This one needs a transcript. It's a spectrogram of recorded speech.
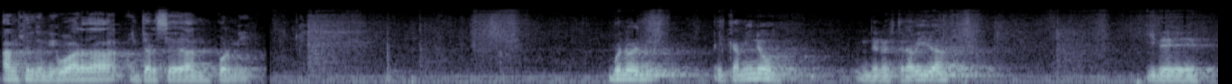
Ángel de mi guarda, intercedan por mí. Bueno, en el camino de nuestra vida y de,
